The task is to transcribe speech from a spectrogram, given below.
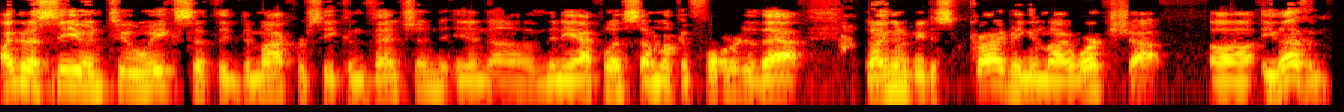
I'm going to see you in two weeks at the Democracy Convention in uh, Minneapolis. I'm looking forward to that. And I'm going to be describing in my workshop uh, 11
